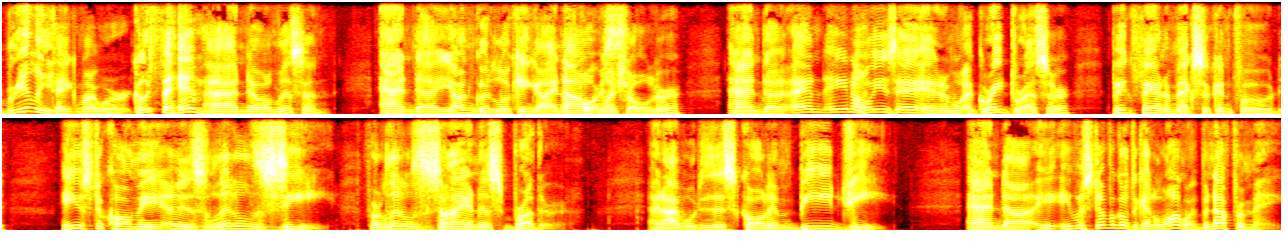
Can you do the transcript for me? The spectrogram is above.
Really? Take my word. Good for him. And uh, listen, and uh, young, good-looking guy now, much older, and uh, and you know he's a, a, a great dresser, big fan of Mexican food. He used to call me his little Z for little Zionist brother, and I would just call him BG. And uh, he, he was difficult to get along with, but not for me.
